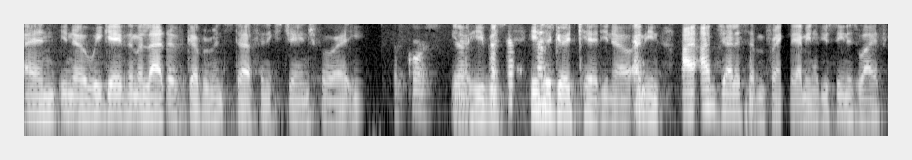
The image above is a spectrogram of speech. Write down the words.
and you know, we gave them a lot of government stuff in exchange for it. Of course, You yeah. know, he was he's a good kid. You know, I mean, I, I'm jealous of him, frankly. I mean, have you seen his wife?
